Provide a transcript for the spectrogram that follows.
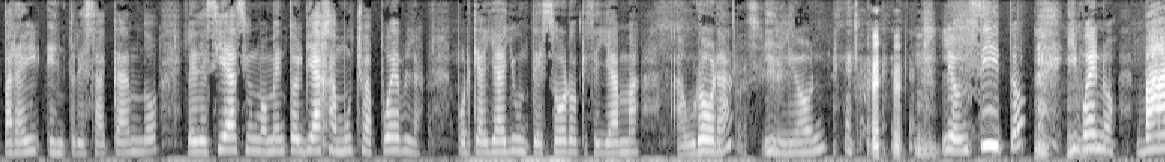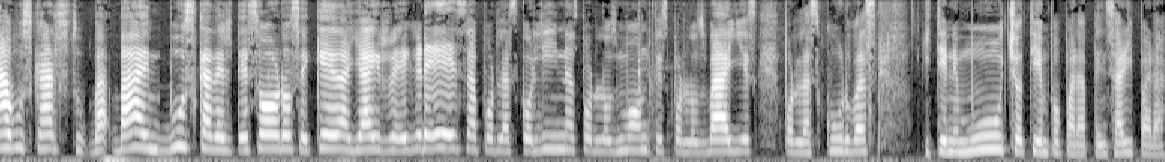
para ir entresacando. Le decía hace un momento, él viaja mucho a Puebla, porque allá hay un tesoro que se llama Aurora y León, Leoncito, y bueno, va a buscar, su, va, va en busca del tesoro, se queda allá y regresa por las colinas, por los montes, por los valles, por las curvas, y tiene mucho tiempo para pensar y para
